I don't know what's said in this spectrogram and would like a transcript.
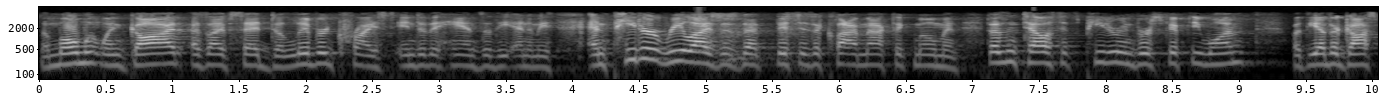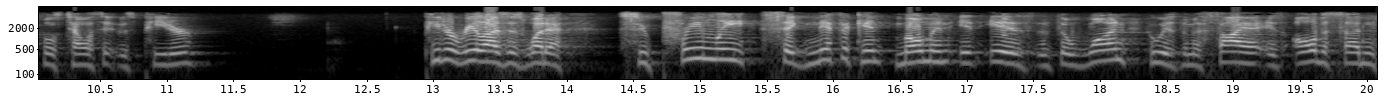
The moment when God, as I've said, delivered Christ into the hands of the enemies. And Peter realizes that this is a climactic moment. It doesn't tell us it's Peter in verse 51, but the other Gospels tell us it was Peter. Peter realizes what a supremely significant moment it is that the one who is the Messiah is all of a sudden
